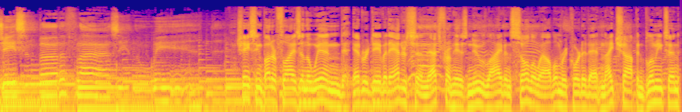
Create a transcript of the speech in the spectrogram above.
Chasing butterflies in the wind. Chasing Butterflies in the Wind, Edward David Anderson. That's from his new live and solo album recorded at Night Shop in Bloomington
